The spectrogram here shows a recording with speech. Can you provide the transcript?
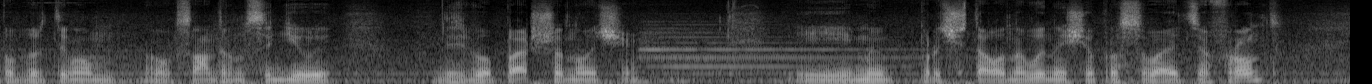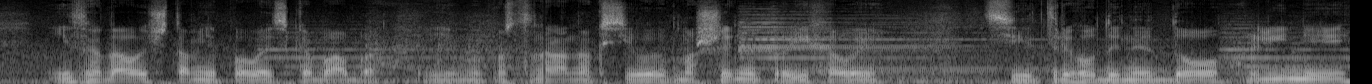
побратимом Олександром сиділи десь була перша ночі, і ми прочитали новини, що просувається фронт, і згадали, що там є Павецька баба. І ми просто на ранок сіли в машину, проїхали ці три години до лінії,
